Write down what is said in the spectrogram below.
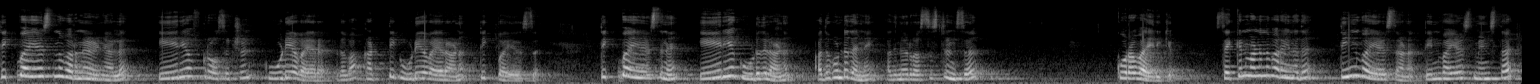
thick wires എന്ന് പറഞ്ഞു കഴിഞ്ഞാൽ ഏരിയ ഓഫ് ക്രോസ് സെക്ഷൻ കൂടിയ വയർ അഥവാ കട്ടി കൂടിയ വയറാണ് തിക്ക് വയേഴ്സ് തിക്ക് വയേഴ്സിന് ഏരിയ കൂടുതലാണ് അതുകൊണ്ട് തന്നെ അതിന് റെസിസ്റ്റൻസ് കുറവായിരിക്കും. സെക്കൻഡ് വൺ എന്ന് പറയുന്നത് തിൻ വയേഴ്സ് ആണ്. തിൻ വയേഴ്സ് മീൻസ് ദാറ്റ്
